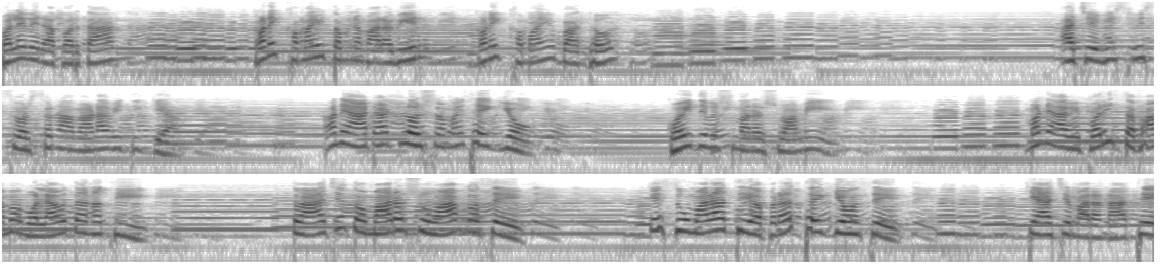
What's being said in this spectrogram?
ભલે વીરા પરતાન ઘણી ખમાયું તમને મારા વીર. ઘણી ખમાયું બાંધવ. આજે વીસ વીસ વર્ષોના વાણા વીતી ગયા. અને આટ આટલો સમય થઈ ગયો. કોઈ દિવસ મારા સ્વામી મને આવી પરિસભામાં બોલાવતા નથી. તો આજે તો મારો શું વાંક હશે? કે શું મારાથી અપરાધ થઈ ગયો હશે? કે આજે મારા નાથે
